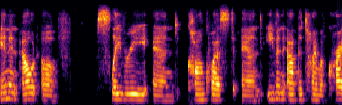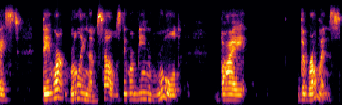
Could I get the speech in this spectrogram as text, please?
in and out of slavery and conquest, and even at the time of Christ, they weren't ruling themselves, they were being ruled by the Romans.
